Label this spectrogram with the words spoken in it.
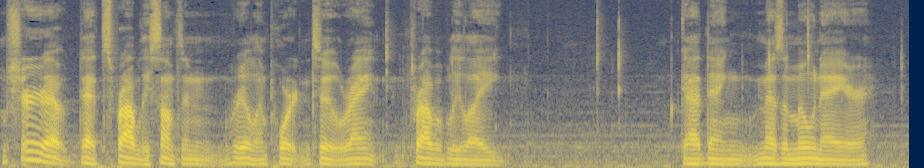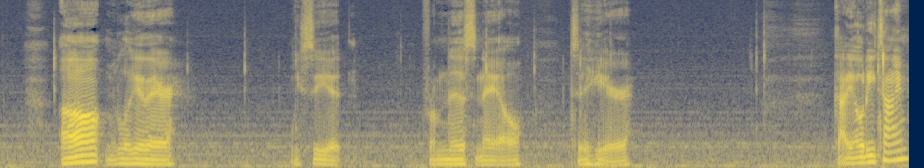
I'm sure that that's probably something real important too, right? Probably like God dang Mezamune or... Oh, look at there. We see it from this nail to here. Coyote time?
